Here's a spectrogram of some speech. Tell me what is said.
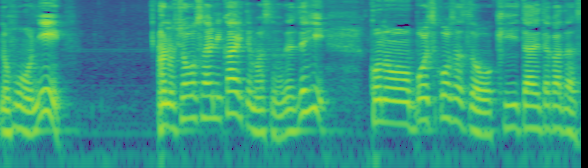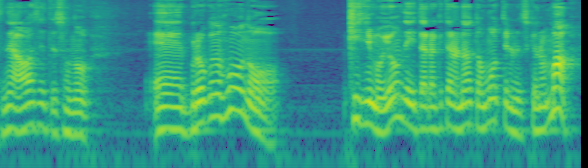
の方に、あの、詳細に書いてますので、ぜひ、このボイス考察をお聞きいただいた方ですね、合わせてその、えー、ブログの方の記事も読んでいただけたらなと思ってるんですけど、ま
